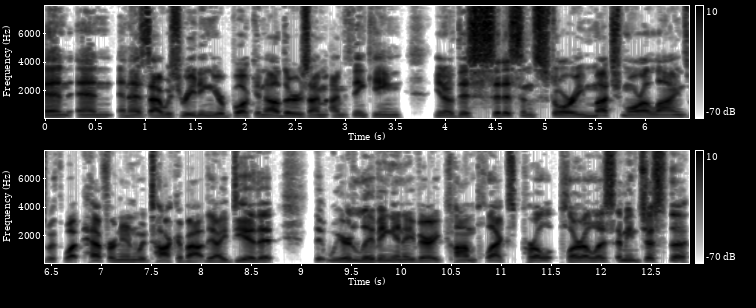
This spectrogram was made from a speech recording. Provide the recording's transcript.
and and and as I was reading your book and others, I'm I'm thinking, you know, this citizen story much more aligns with what Heffernan would talk about. The idea that that we're living in a very complex pluralist. I mean, just the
